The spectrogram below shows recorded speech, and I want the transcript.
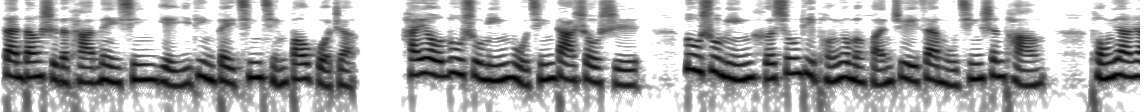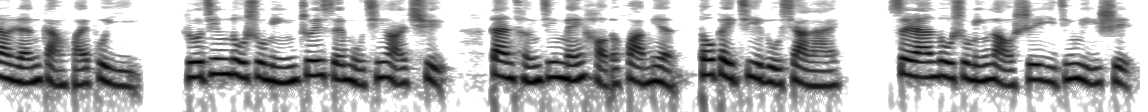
但当时的他内心也一定被亲情包裹着。还有陆树铭母亲大寿时，陆树铭和兄弟朋友们团聚在母亲身旁，同样让人感怀不已。如今陆树铭追随母亲而去，但曾经美好的画面都被记录下来。虽然陆树铭老师已经离世，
